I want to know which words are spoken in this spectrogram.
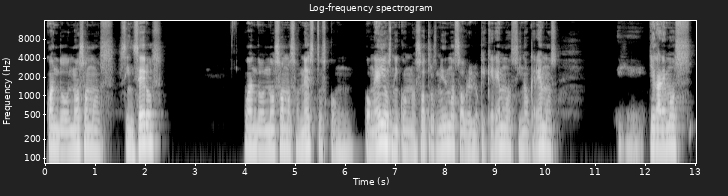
cuando no somos sinceros, cuando no somos honestos con, con ellos ni con nosotros mismos sobre lo que queremos y no queremos, eh, llegaremos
